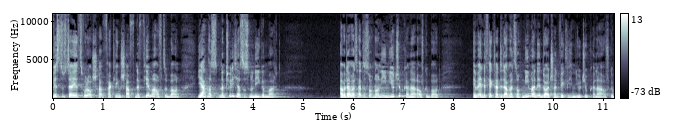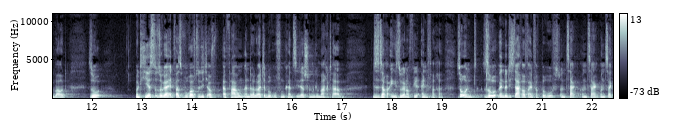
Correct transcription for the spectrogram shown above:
wirst du es ja jetzt wohl auch fucking schaffen, eine Firma aufzubauen. Ja, hast, natürlich hast du es noch nie gemacht. Aber damals hattest du auch noch nie einen YouTube-Kanal aufgebaut. Im Endeffekt hatte damals noch niemand in Deutschland wirklich einen YouTube-Kanal aufgebaut. So, und hier ist du sogar etwas, worauf du dich auf Erfahrungen anderer Leute berufen kannst, die das schon gemacht haben. Das ist auch eigentlich sogar noch viel einfacher. So, und so, wenn du dich darauf einfach berufst und zack und zack und zack,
